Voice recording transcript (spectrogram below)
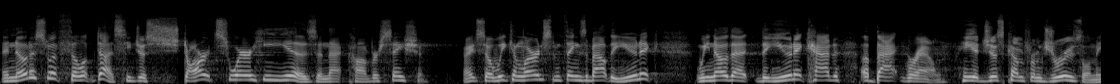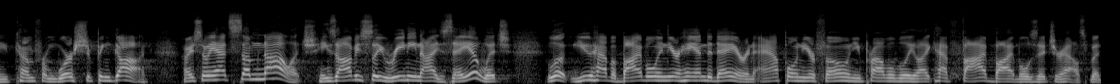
And notice what Philip does. He just starts where he is in that conversation. Right? So we can learn some things about the eunuch. We know that the eunuch had a background. He had just come from Jerusalem. He'd come from worshiping God. Right? So he had some knowledge. He's obviously reading Isaiah, which, look, you have a Bible in your hand today or an app on your phone. You probably like have five Bibles at your house. But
